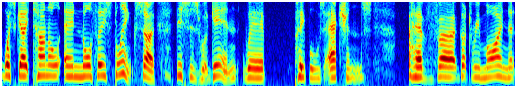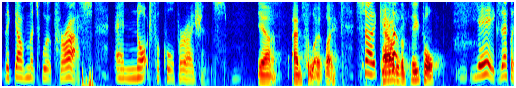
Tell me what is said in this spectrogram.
Westgate Tunnel and Northeast Link. So this is again where people's actions have uh, got to remind that the governments work for us and not for corporations. Yeah, absolutely. So, power to the people. Yeah, exactly.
